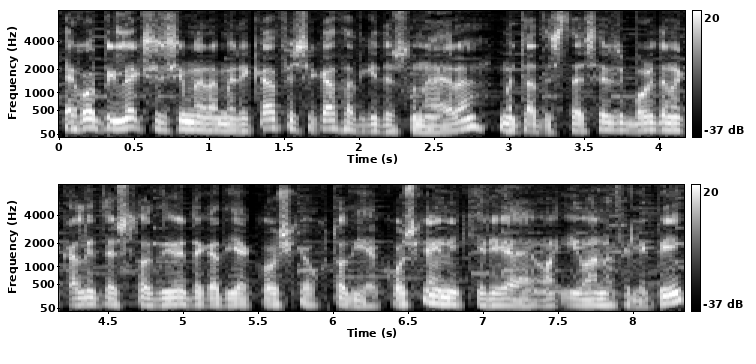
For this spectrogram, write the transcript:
Έχω επιλέξει σήμερα μερικά, φυσικά θα βγείτε στον αέρα μετά τις 4. Μπορείτε να καλείτε στο 211-200-8200, είναι η κυρία Ιωάννα Φιλιππή.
